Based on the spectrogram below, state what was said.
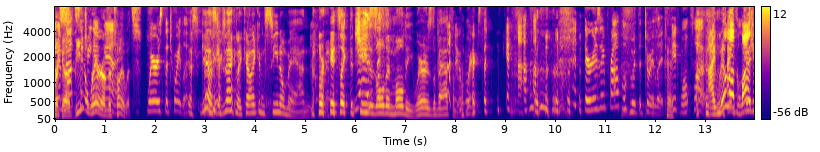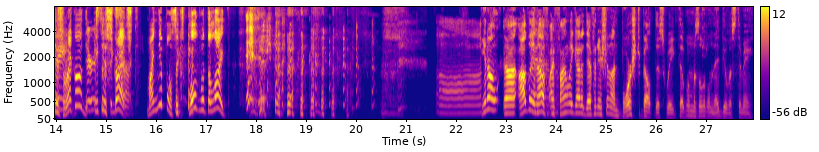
Africa, be aware of the toilets. Where is the toilet? yes, yes, exactly. Kind of like Encino Man, where it's like the cheese is old and moldy. Where is the bathroom? Where's the? there is a problem with the toilet. It won't flush. I will not buy this chain. record. There It is something stuck. scratched. My nipples explode with the light. You know, uh, oddly enough, I finally got a definition on borscht belt this week. That one was a little nebulous to me.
